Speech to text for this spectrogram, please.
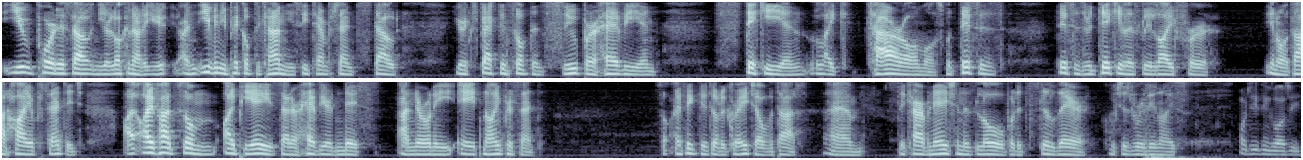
you pour this out and you're looking at it, you, and even you pick up the can and you see 10% stout, you're expecting something super heavy and sticky and like tar almost. But this is, this is ridiculously light for you know that high a percentage. I, I've had some IPAs that are heavier than this, and they're only eight nine percent. So I think they've done a great job with that. Um, the carbonation is low, but it's still there, which is really nice. what do you think, Walty?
